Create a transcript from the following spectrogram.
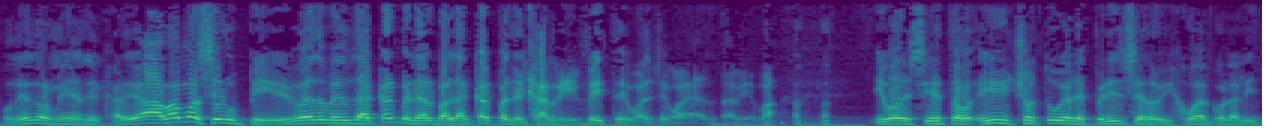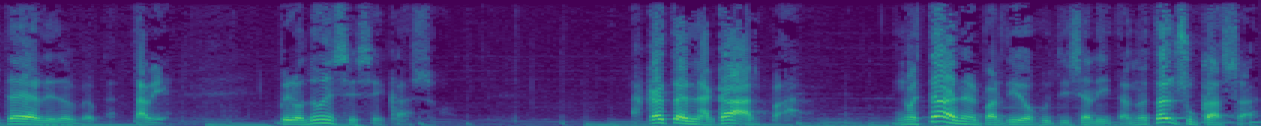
podés dormir en el jardín. Ah, vamos a hacer un pibe, voy a dormir en una carpa y le arman la carpa en el jardín, ¿viste? Y vos decís, bueno, está bien, va. Y vos decís esto, y yo tuve la experiencia de hoy jugar con la linterna, está bien. Pero no es ese caso. Acá está en la carpa. No está en el Partido Justicialista, no está en su casa.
